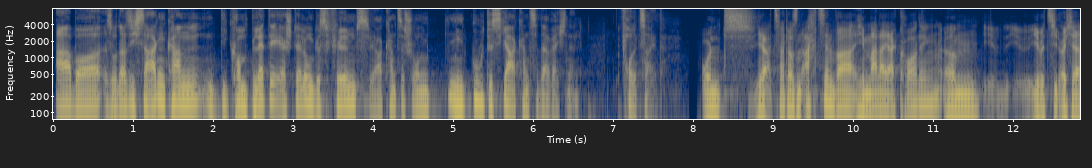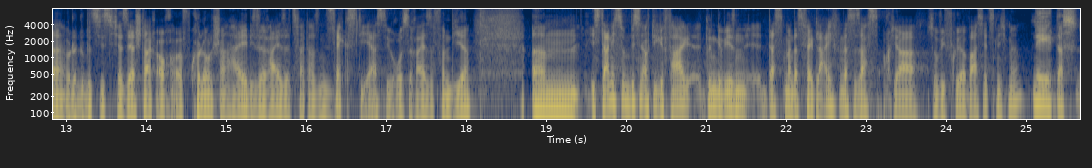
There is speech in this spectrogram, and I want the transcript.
Aber so dass ich sagen kann, die komplette Erstellung des Films, ja, kannst du schon ein gutes Jahr kannst du da rechnen. Vollzeit. Und ja, 2018 war Himalaya Calling. Ähm, ihr, bezieht euch ja, oder du beziehst dich ja sehr stark auch auf Cologne Shanghai, diese Reise 2006, die erste große Reise von dir. Ähm, ist da nicht so ein bisschen auch die Gefahr drin gewesen, dass man das vergleicht und dass du sagst, ach ja, so wie früher war es jetzt nicht mehr? Nee, das.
